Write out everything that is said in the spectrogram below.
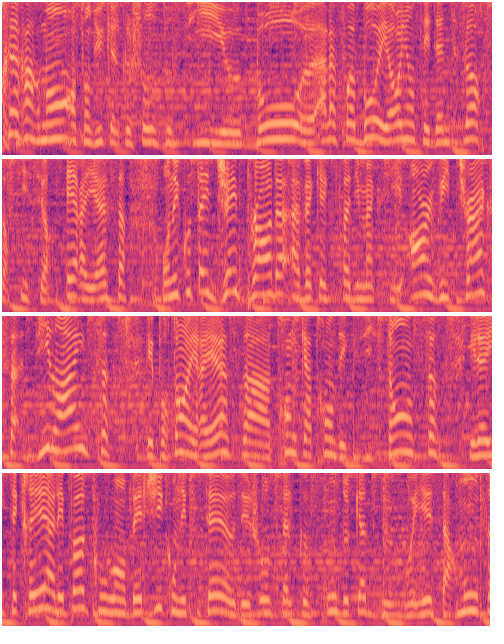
Très rarement entendu quelque chose d'aussi euh, beau, euh, à la fois beau et orienté dance floor, sorti sur RAS. On écoutait Jay Prada avec extrait du maxi RV Tracks, Delights, et pourtant RAS a 34 ans d'existence. Il a été créé à l'époque où en Belgique on écoutait euh, des choses telles que Front de 4 2. Vous voyez, ça remonte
